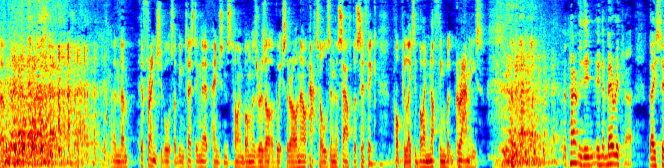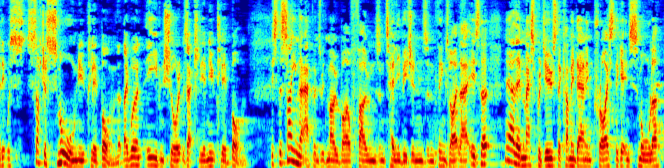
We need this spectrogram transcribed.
Um, and um, the French have also been testing their pensions time bomb, as a result of which there are now atolls in the South Pacific populated by nothing but grannies. Apparently, in, in America, they said it was such a small nuclear bomb that they weren't even sure it was actually a nuclear bomb. It's the same that happens with mobile phones and televisions and things like that. Is that now they're mass produced, they're coming down in price, they're getting smaller.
